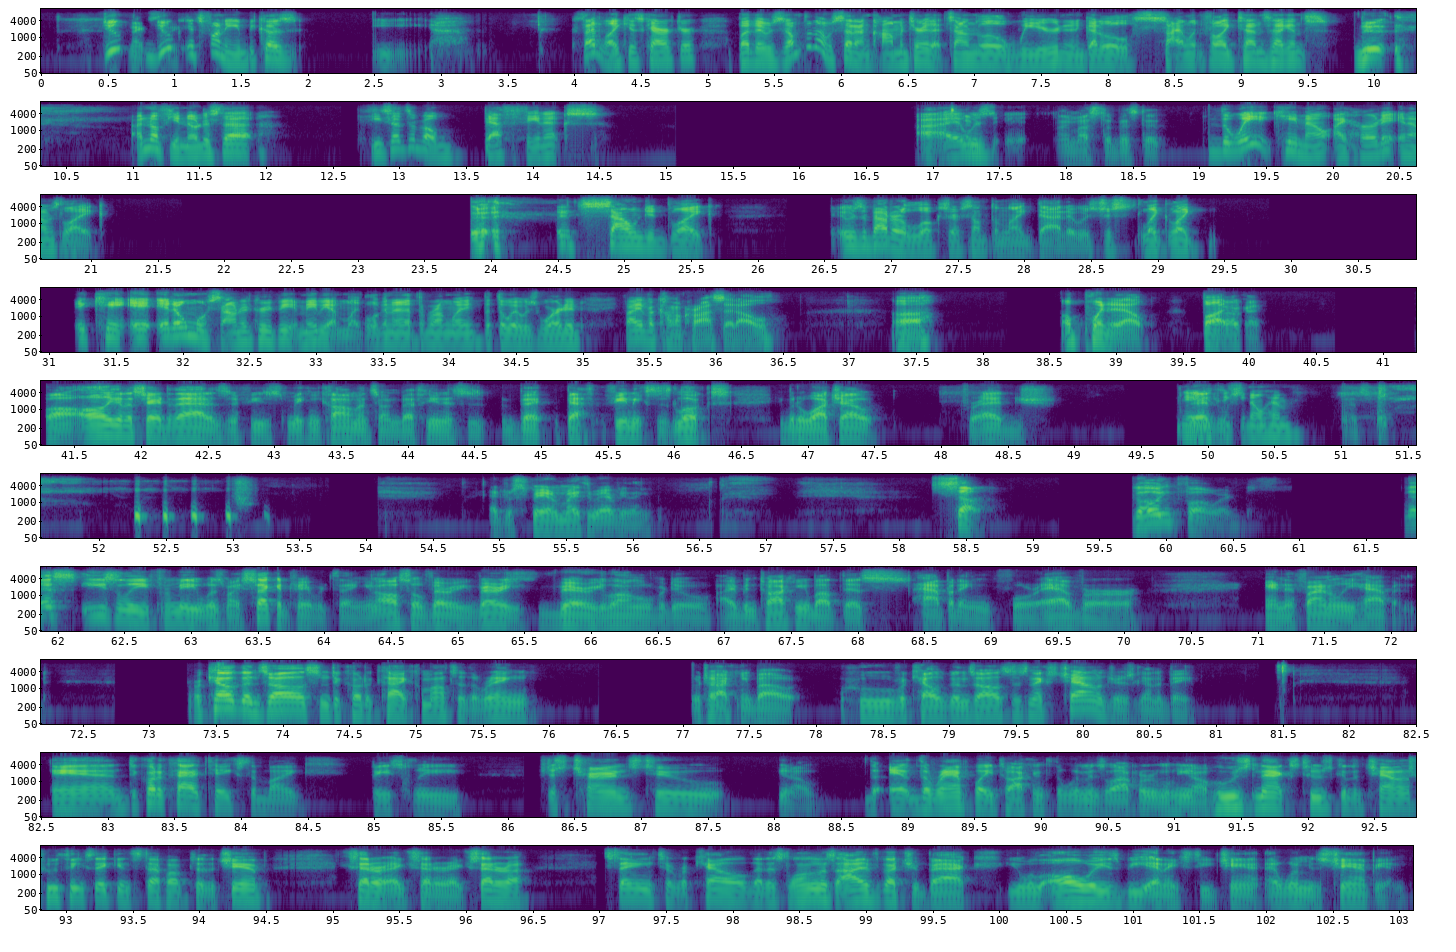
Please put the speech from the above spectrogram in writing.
Duke Duke week. it's funny because because I like his character, but there was something that was said on commentary that sounded a little weird and it got a little silent for like 10 seconds. I don't know if you noticed that. He said something about Beth Phoenix. I it I'm- was I must have missed it. the way it came out, I heard it and I was like, it sounded like it was about her looks or something like that. It was just like like it can't it, it almost sounded creepy. Maybe I'm like looking at it the wrong way, but the way it was worded, if I ever come across it, I'll uh I'll point it out. But Okay. Well, all I gotta say to that is if he's making comments on Beth Phoenix's Beth, Beth Phoenix's looks, you better watch out for Edge. yeah, you think was- you know him? Edge was sparing right through everything. So, going forward, this easily for me was my second favorite thing, and also very, very, very long overdue. I've been talking about this happening forever, and it finally happened. Raquel Gonzalez and Dakota Kai come out to the ring. We're talking about who Raquel Gonzalez's next challenger is going to be. And Dakota Kai takes the mic, basically just turns to, you know, the eh, the rampway talking to the women's locker room, you know, who's next, who's going to challenge, who thinks they can step up to the champ, et cetera, et cetera, et cetera. Saying to Raquel that as long as I've got your back, you will always be NXT champ, a women's champion.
